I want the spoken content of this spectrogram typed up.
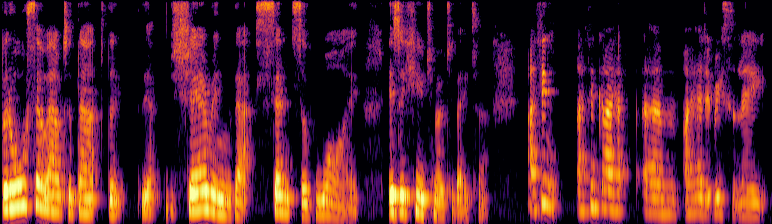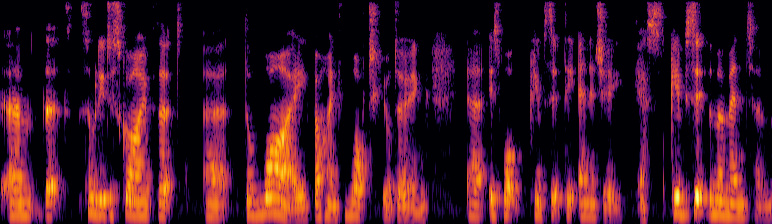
But also out of that, the, the sharing that sense of why is a huge motivator. I think I think I um, I heard it recently um, that somebody described that uh, the why behind what you're doing uh, is what gives it the energy, Yes. gives it the momentum,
